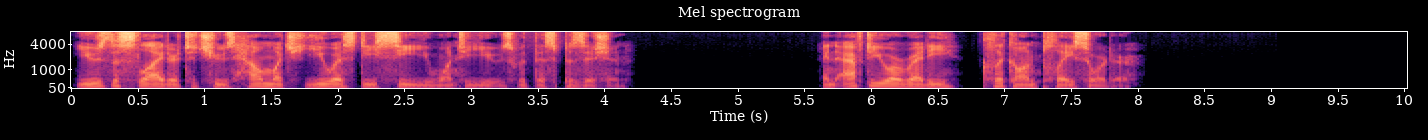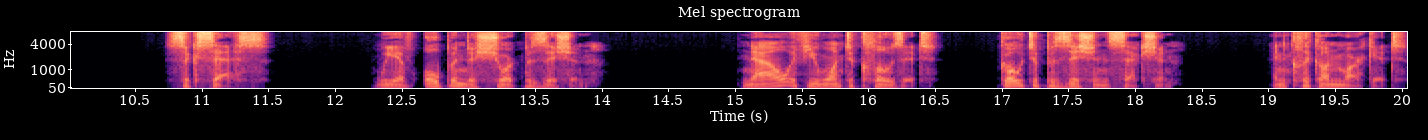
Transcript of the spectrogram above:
Use the slider to choose how much USDC you want to use with this position. And after you are ready, click on place order. Success. We have opened a short position. Now, if you want to close it, go to Position section and click on Market.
